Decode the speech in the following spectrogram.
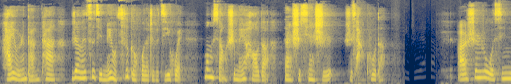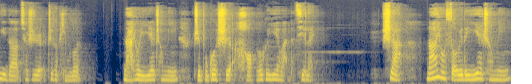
还有人感叹，认为自己没有资格获得这个机会。梦想是美好的，但是现实是残酷的。而深入我心里的却是这个评论：哪有一夜成名？只不过是好多个夜晚的积累。是啊，哪有所谓的一夜成名？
